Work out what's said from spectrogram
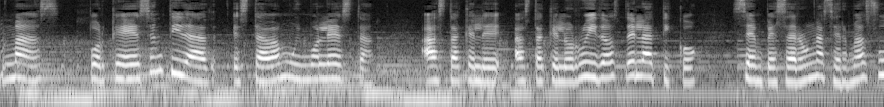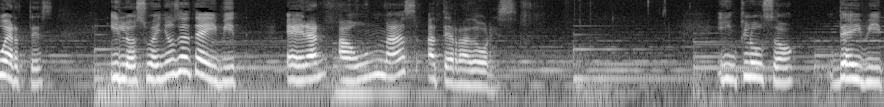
más porque esa entidad estaba muy molesta hasta que, hasta que los ruidos del ático se empezaron a hacer más fuertes y los sueños de David eran aún más aterradores. Incluso David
